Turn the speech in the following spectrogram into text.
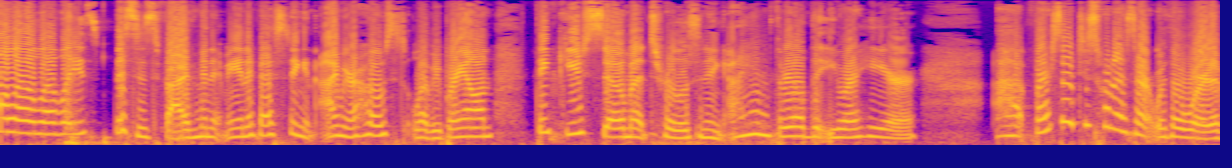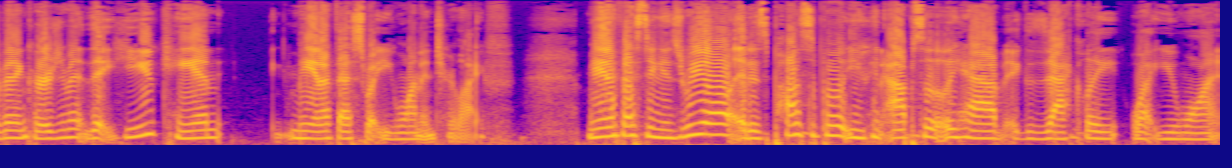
Hello, lovelies. This is Five Minute Manifesting, and I'm your host, Lovey Brown. Thank you so much for listening. I am thrilled that you are here. Uh, first, I just want to start with a word of encouragement that you can manifest what you want into your life. Manifesting is real. It is possible. You can absolutely have exactly what you want.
